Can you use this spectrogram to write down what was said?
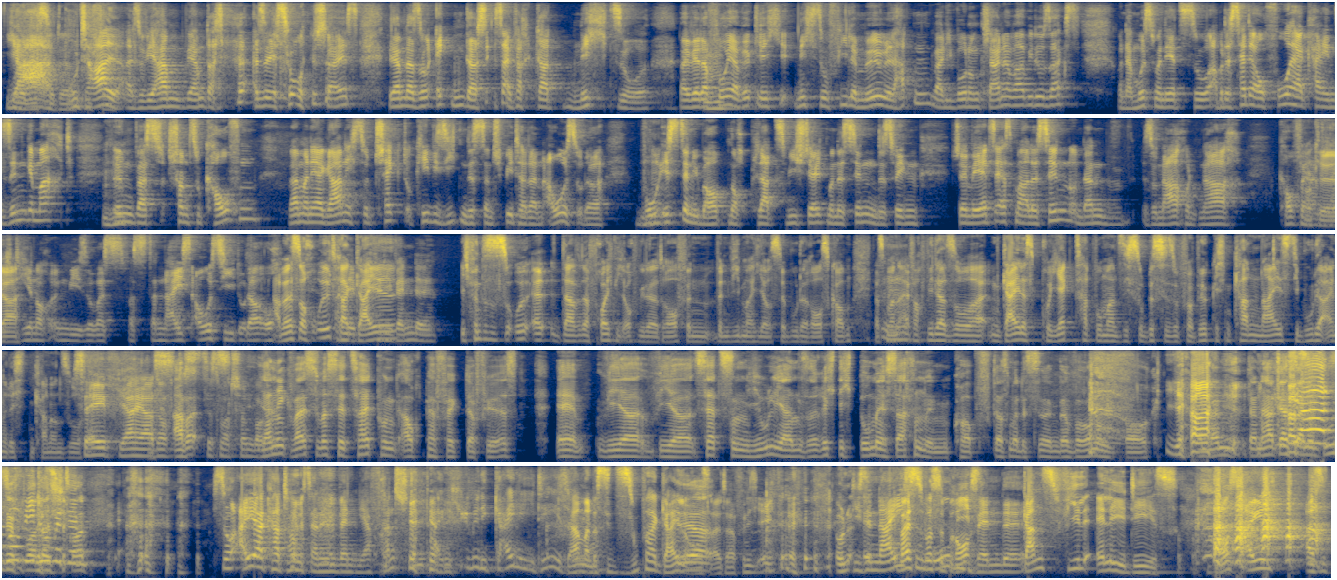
Ja, brutal. Also wir haben, wir haben da, also jetzt so ohne Scheiß, wir haben da so Ecken, das ist einfach gerade nicht so, weil wir da Mhm. vorher wirklich nicht so viele Möbel hatten, weil die Wohnung kleiner war, wie du sagst. Und da muss man jetzt so, aber das hätte auch vorher keinen Sinn gemacht, Mhm. irgendwas schon zu kaufen, weil man ja gar nicht so checkt, okay, wie sieht denn das dann später dann aus oder wo Mhm. ist denn überhaupt noch Platz? Wie stellt man das hin? Deswegen stellen wir jetzt erstmal alles hin und dann so nach und nach kaufen wir Okay, dann vielleicht ja. hier noch irgendwie sowas, was dann nice aussieht oder auch Aber es ist auch ultra den- geil. die Wände. Ich finde, das ist so, äh, da, da freue ich mich auch wieder drauf, wenn, wenn wir mal hier aus der Bude rauskommen, dass man Mhm. einfach wieder so ein geiles Projekt hat, wo man sich so ein bisschen so verwirklichen kann, nice die Bude einrichten kann und so. Safe, ja, ja, Das- doch, Aber das, das macht schon Bock. Janik, weißt du, was der Zeitpunkt auch perfekt dafür ist? Ähm, wir, wir setzen Julian so richtig dumme Sachen in den Kopf, dass man das so in der Wohnung braucht. Und Ja, dann, dann hat er ja, seine Bude so wie du mit Schrott. den so Eierkartons an den Wänden. Ja, Franz stimmt eigentlich übel die geile Idee. So, ja, Mann, das sieht super geil Ja. aus, Alter. Finde ich echt. Und Diese nice weißt du, was du brauchst? Wände. Ganz viel LEDs. Du brauchst eigentlich, also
